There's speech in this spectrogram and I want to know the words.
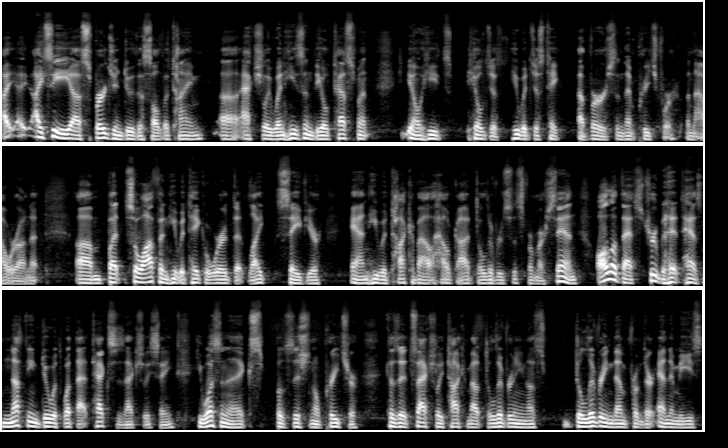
I, I, I see uh, Spurgeon do this all the time. Uh, actually, when he's in the Old Testament, you know, he's he'll just he would just take a verse and then preach for an hour on it. Um, but so often he would take a word that like Savior and he would talk about how God delivers us from our sin. All of that's true, but it has nothing to do with what that text is actually saying. He wasn't an expositional preacher because it's actually talking about delivering us, delivering them from their enemies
